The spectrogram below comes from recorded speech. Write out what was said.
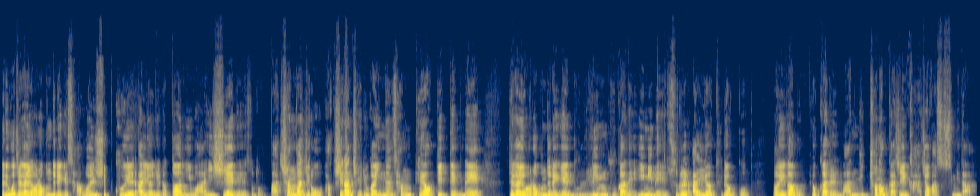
그리고 제가 여러분들에게 4월 19일 알려드렸던 이 YC에 대해서도 마찬가지로 확실한 재료가 있는 상태였기 때문에 제가 여러분들에게 눌림 구간에 이미 매수를 알려드렸고 저희가 목표가를 16,000원까지 가져갔었습니다.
